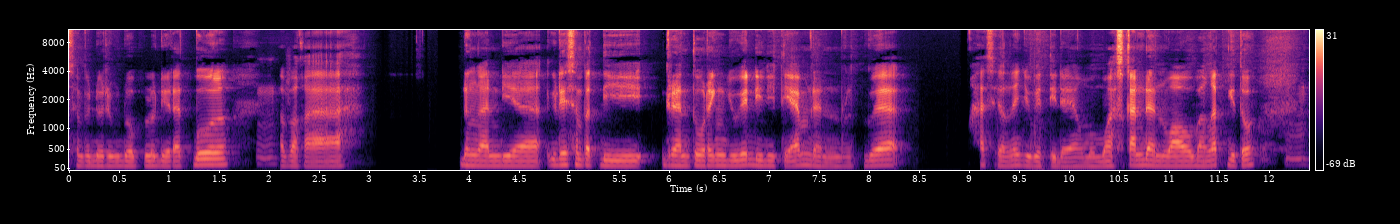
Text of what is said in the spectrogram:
sampai 2020 di Red Bull? Hmm. Apakah dengan dia dia sempat di Grand Touring juga di DTM dan menurut gue hasilnya juga tidak yang memuaskan dan wow banget gitu. Hmm.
